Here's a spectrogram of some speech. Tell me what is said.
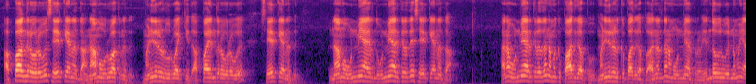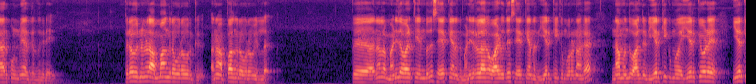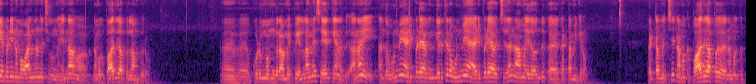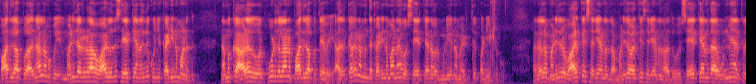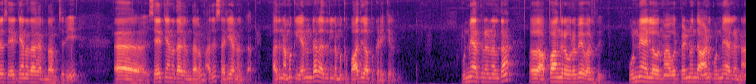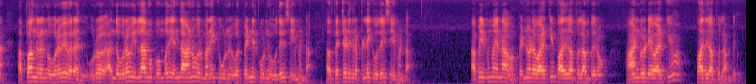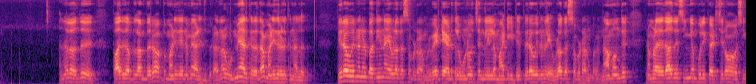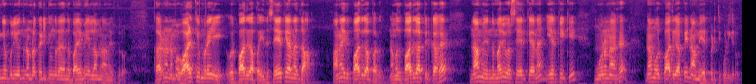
அப்பாங்கிற உறவு செயற்கையானது தான். நாம் உருவாக்குனது. மனிதர்கள் உருவாக்கியது. அப்பா என்கிற உறவு செயற்கையானது. நாம் உண்மையாக இருந்து உண்மையாக இருக்கிறதே செயற்கையானது தான். ஆனால் உண்மையாக இருக்கிறது தான் நமக்கு பாதுகாப்பு. மனிதர்களுக்கு பாதுகாப்பு. அதனால தான் நம்ம உண்மையாக இருக்கிறோம். எந்த ஒரு உயிரினமும் யாருக்கும் உண்மையாக இருக்கிறது கிடையாது. பிற உயிரினங்கள் அம்மாங்கிற உறவு இருக்குது ஆனால் அப்பாங்கிற உறவு இல்லை. இப்போ அதனால் மனித வாழ்க்கை என்பது செயற்கையானது. மனிதர்களாக வாழ்வதே செயற்கையானது. இயற்கைக்கு முரணாக நாம் வந்து வாழ்ந்துட்டு இயற்கைக்கு மு இயற்கையோட இயற்கைப்படி நம்ம வாழ்ந்தோம்னு வச்சுக்கோங்க என்னாகும் நமக்கு பாதுகாப்பு இல்லாமல் போயிடும் குடும்பங்கிற அமைப்பு எல்லாமே செயற்கையானது. ஆனால் அந்த உண்மையை அடிப்படையாக இங்கே இருக்கிற உண்மையை அடிப்படையாக வச்சு தான் நாம் இதை வந்து க கட்டமைக்கிறோம். கட்டமைச்சு நமக்கு பாதுகாப்பு நமக்கு பாதுகாப்பு அதனால் நமக்கு இது மனிதர்களாக வாழ்வது செயற்கையானது கொஞ்சம் கடினமானது. நமக்கு அளவு ஒரு கூடுதலான பாதுகாப்பு தேவை. அதற்காக நம்ம இந்த கடினமான ஒரு செயற்கையான ஒரு முடிவை நம்ம எடுத்து பண்ணிகிட்டு இருக்கோம். அதனால் மனிதர் வாழ்க்கை சரியானது? தான் மனித வாழ்க்கை சரியானதா? அது ஒரு செயற்கையானதாக உண்மையாக இருக்கிற செயற்கையானதாக இருந்தாலும் சரி செயற்கையானதாக இருந்தாலும் அது சரியானது தான் அது நமக்கு ஏனென்றால் அதில் நமக்கு பாதுகாப்பு கிடைக்கிறது. உண்மையாக இருக்கிறனால தான் அப்பாங்கிற உறவே வருது. உண்மையாக இல்லை ஒரு ம ஒரு பெண் வந்து ஆணுக்கு உண்மையாக இல்லைன்னா அப்பாங்கிறவங்க உறவே வராது. உறவு அந்த உறவு இல்லாமல் போகும்போது எந்த ஆணும் ஒரு மனைவிக்கு ஒரு பெண்ணிற்கு ஒன்று உதவி செய்ய மாட்டான். அவள் பெற்றெடுக்கிற பிள்ளைக்கு உதவி செய்ய மாட்டான். அப்படி இருக்கும்போது என்ன ஆகும்? பெண்ணோட வாழ்க்கையும் பாதுகாப்பு இல்லாமல் போயிடும் ஆண்களுடைய வாழ்க்கையும் பாதுகாப்பு இல்லாமல் போயிடும் அதனால் வந்து பாதுகாப்பு இல்லாமல் போயிடும் அப்போ மனித இனமே அழிஞ்சு போயிடும் அதனால் உண்மையாக இருக்கிறது தான் மனிதர்களுக்கு நல்லது. பிற உயிரினங்கள் பார்த்தீங்கன்னா எவ்வளோ கஷ்டப்படுறாங்க பாரு. வேட்டையாடுதல் உணவு சங்கிலியில் மாட்டிக்கிட்டு பிற உயிரினங்கள் எவ்வளோ கஷ்டப்படுறாங்க பாருங்க நாம் வந்து நம்மளை ஏதாவது சிங்கம் புலி கடிச்சிரும். சிங்கம் புலி வந்து நம்மளை கடிக்குங்கிற அந்த பயமே இல்லாமல் நாம் இருக்கிறோம். காரணம் நம்ம வாழ்க்கை முறை ஒரு பாதுகாப்பு. இது செயற்கையானது தான். ஆனால் இது பாதுகாப்பானது. நமது பாதுகாப்பிற்காக நாம் இந்த மாதிரி ஒரு செயற்கையான இயற்கைக்கு முரணாக நாம் ஒரு பாதுகாப்பை நாம் ஏற்படுத்தி கொள்கிறோம்.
